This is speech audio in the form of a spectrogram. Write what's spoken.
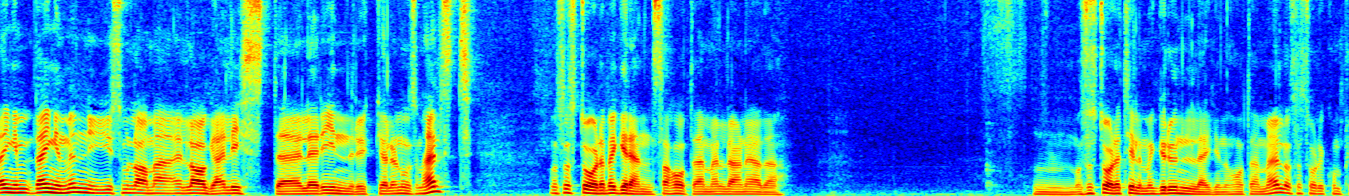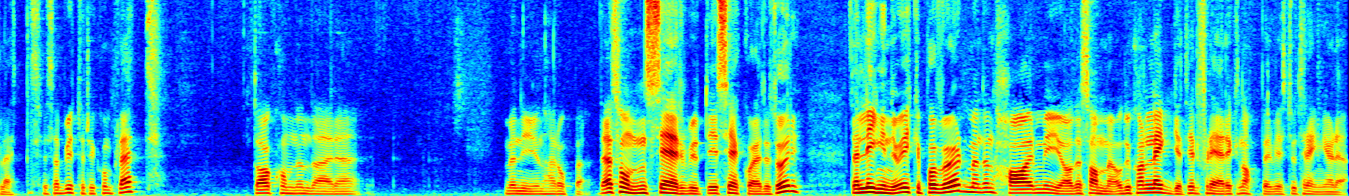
det er, ingen, det er ingen meny som lar meg lage ei liste eller innrykk eller noe som helst. Og så står det begrensa HTML der nede. Mm, og så står det til og med grunnleggende HTML, og så står det komplett. Hvis jeg bytter til komplett, da kom den der eh, menyen her oppe. Det er sånn den ser ut i CK-editor. Den ligner jo ikke på Word, men den har mye av det samme. Og du kan legge til flere knapper hvis du trenger det.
